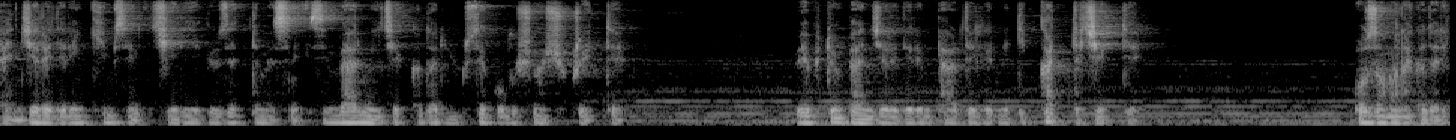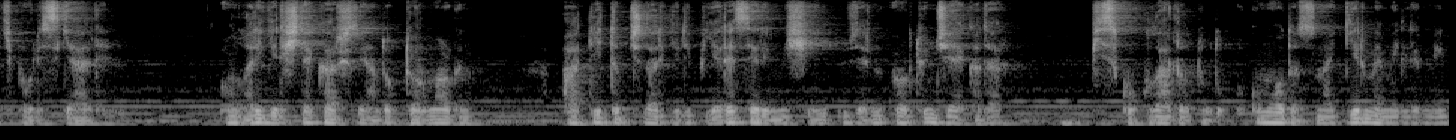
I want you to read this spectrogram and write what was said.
Pencerelerin kimsenin içeriye gözetlemesine izin vermeyecek kadar yüksek oluşuna şükretti. Ve bütün pencerelerin perdelerini dikkatle çekti. O zamana kadar iki polis geldi. Onları girişte karşılayan Doktor Morgan, adli tıpçılar gelip yere serilmiş şeyin üzerini örtünceye kadar pis kokularla dolu okuma odasına girmemelerinin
